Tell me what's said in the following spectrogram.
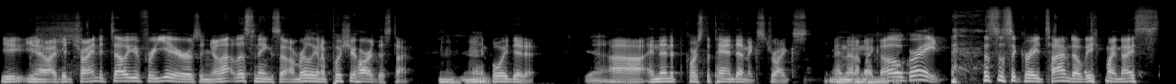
you you know, I've been trying to tell you for years, and you're not listening, so I'm really going to push you hard this time." Mm-hmm. And boy, did it! Yeah. Uh, and then, of course, the pandemic strikes, and then I'm like, "Oh, great! this is a great time to leave my nice,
